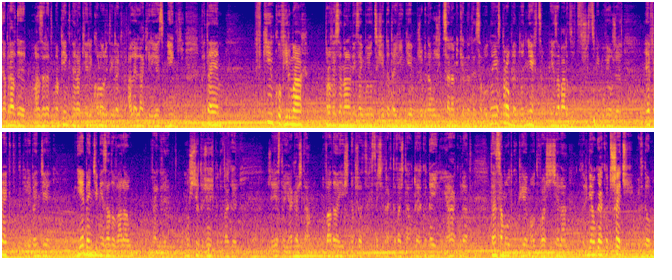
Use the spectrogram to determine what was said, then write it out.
Naprawdę Maserati ma piękne lakiery, kolory tych lakierów, ale lakier jest miękki. Pytałem w kilku firmach profesjonalnych zajmujących się detailingiem, żeby nałożyć ceramikę na ten samochód. No jest problem, no nie chcą, nie za bardzo. Wszyscy mi mówią, że efekt, który będzie, nie będzie mnie zadowalał. Także musicie to wziąć pod uwagę, że jest to jakaś tam wada, jeśli na przykład chcecie traktować to auto jako daily. Ja akurat ten samochód kupiłem od właściciela, który miał go jako trzeci w domu.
